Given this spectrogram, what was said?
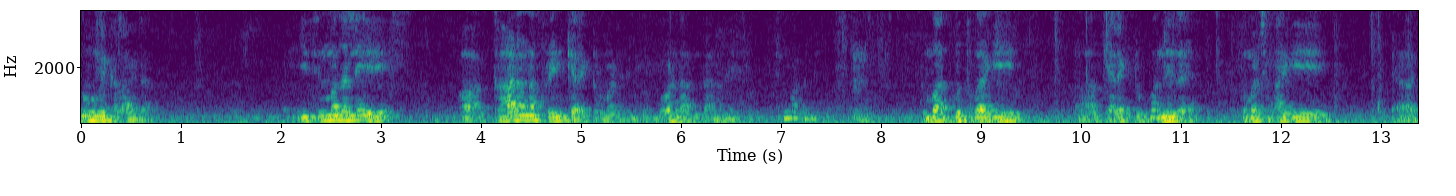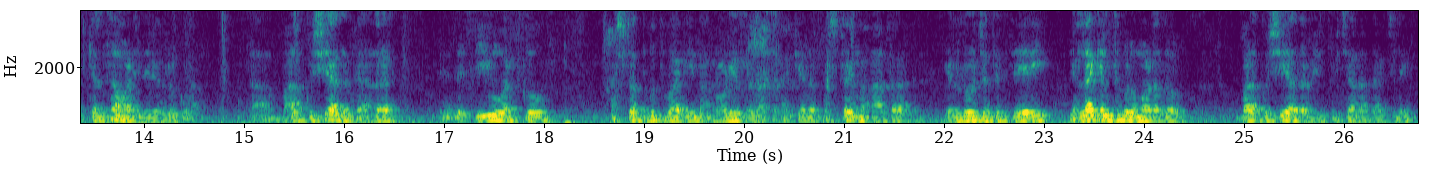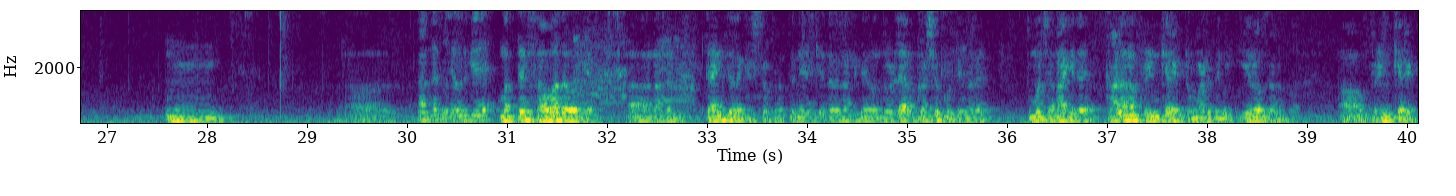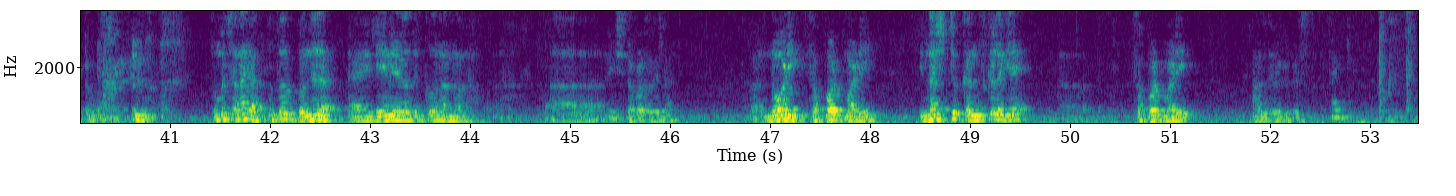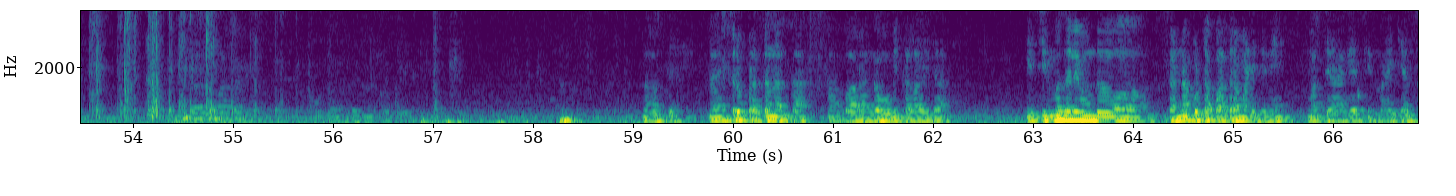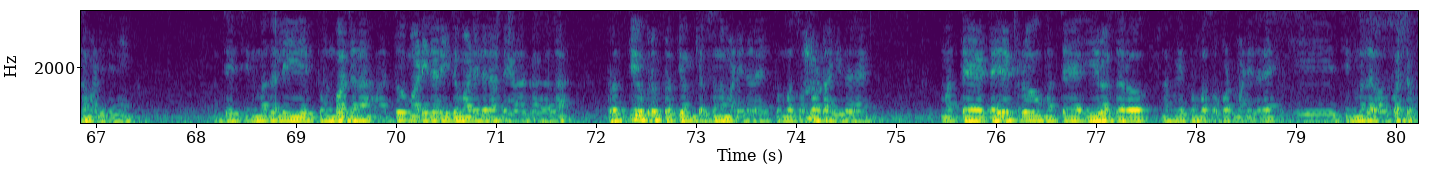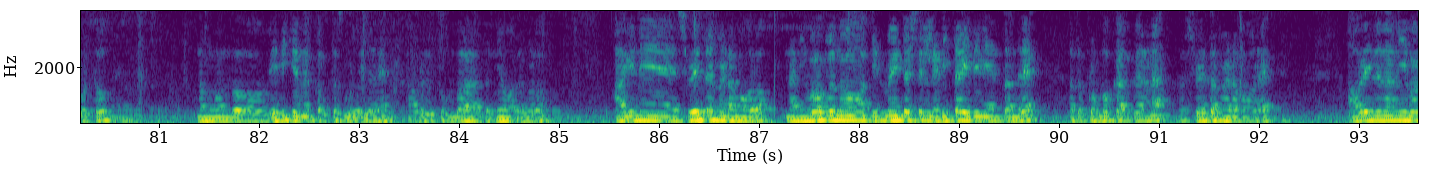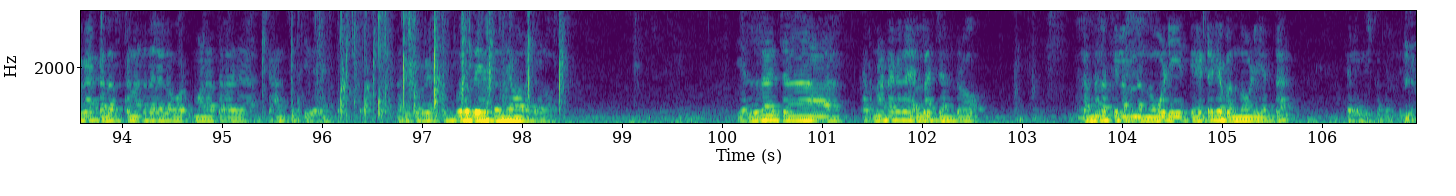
ಭೂಮಿ ಕಲಾವಿದ. ಈ ಸಿನಿಮಾದಲ್ಲಿ ಆ, ಕಾಳನ ಫ್ರೆಂಡ್ ಕ್ಯಾರೆಕ್ಟರ್ ಮಾಡಿದ್ದೀನಿ ಬೋಂಡ ಅಂತ ನನ್ನ ಹೆಸರು. ಸಿನಿಮಾದಲ್ಲಿ? ತುಂಬ ಅದ್ಭುತವಾಗಿ ಕ್ಯಾರೆಕ್ಟರ್ ಬಂದಿದೆ. ತುಂಬ ಚೆನ್ನಾಗಿ ಕೆಲಸ ಮಾಡಿದ್ದೀವಿ ಎಲ್ಲರೂ ಕೂಡ. ಭಾಳ ಖುಷಿ ಆಗುತ್ತೆ. ಅಂದರೆ ಇಸ್ ಎ ಟೀಮ್ ವರ್ಕು ಅಷ್ಟು ಅದ್ಭುತವಾಗಿ ನಾನು ನೋಡಿರಲಿಲ್ಲ. ಯಾಕೆಂದರೆ ಫಸ್ಟ್ ಟೈಮ್ ನಾನು ಆ ಥರ ಎಲ್ಲರೂ ಜೊತೆ ಸೇರಿ ಎಲ್ಲ ಕೆಲಸಗಳು ಮಾಡೋದು ಭಾಳ ಖುಷಿಯಾದ ವಿಚಾರ ಅದು ಆ್ಯಕ್ಚುಲಿ ಅಗಸ್ತ್ಯ ಅವ್ರಿಗೆ. ಮತ್ತೆ ಸವಾದ್ ಅವ್ರಿಗೆ. ನಾನು ಥ್ಯಾಂಕ್ಸ್ ಹೇಳಕ್ಕೆ ಇಷ್ಟಪಡ್ತೀನಿ. ಯಾಕೆಂದರೆ ನನಗೆ ಒಂದು ಒಳ್ಳೆ ಅವಕಾಶ ಕೊಟ್ಟಿದ್ದಾರೆ. ತುಂಬ ಚೆನ್ನಾಗಿದೆ. ಕಾಳನ ಫ್ರೆಂಡ್ ಕ್ಯಾರೆಕ್ಟರ್ ಮಾಡಿದ್ದೀನಿ. Hero sir. ಫ್ರೆಂಡ್ ಕ್ಯಾರೆಕ್ಟರ್ ತುಂಬ ಚೆನ್ನಾಗಿ ಅದ್ಭುತವಾಗಿ ಬಂದಿದೆ. ಏನು ಹೇಳೋದಕ್ಕೂ ನಾನು ಇಷ್ಟಪಡೋದಿಲ್ಲ. ನೋಡಿ ಸಪೋರ್ಟ್ ಮಾಡಿ. ಇನ್ನಷ್ಟು ಕನಸುಗಳಿಗೆ ಸಪೋರ್ಟ್ ಮಾಡಿ. All the very best thank you ನಮಸ್ತೆ. ನನ್ನ ಹೆಸರು ಪ್ರತನ್ ಅಂತ. ಒಬ್ಬ ರಂಗಭೂಮಿ ಕಲಾವಿದ. ಈ ಸಿನಿಮಾದಲ್ಲಿ ಒಂದು ಸಣ್ಣ ಪುಟ್ಟ ಪಾತ್ರ ಮಾಡಿದ್ದೀನಿ. ಮತ್ತೆ ಹಾಗೆ ಸಿನಿಮಾಗೆ ಕೆಲಸ ಮಾಡಿದ್ದೀನಿ. ಮತ್ತೆ ಸಿನಿಮಾದಲ್ಲಿ ತುಂಬಾ ಜನ ಅದು ಮಾಡಿದ್ದಾರೆ, ಇದು ಮಾಡಿದ್ದಾರೆ ಅಂತ ಹೇಳೋಕ್ಕಾಗಲ್ಲ. ಪ್ರತಿಯೊಬ್ಬರು ಪ್ರತಿಯೊಂದು ಕೆಲಸನೂ ಮಾಡಿದ್ದಾರೆ, ತುಂಬಾ ಸಪೋರ್ಟ್ ಆಗಿದ್ದಾರೆ. ಮತ್ತೆ ಡೈರೆಕ್ಟ್ರು ಮತ್ತೆ ಹೀರೋ ಸರು ನಮಗೆ ತುಂಬಾ ಸಪೋರ್ಟ್ ಮಾಡಿದ್ದಾರೆ. ಈ ಸಿನಿಮಾದಲ್ಲಿ ಅವಕಾಶ ಕೊಟ್ಟು ನಮಗೊಂದು ವೇದಿಕೆಯನ್ನು ಕಲ್ಪಿಸ್ಕೊಟ್ಟಿದ್ದಾರೆ. ಅವರಿಗೆ ತುಂಬಾ ಧನ್ಯವಾದಗಳು. ಹಾಗೆಯೇ ಶ್ವೇತಾ ಮೇಡಮ್ ಅವರು, ನಾನು ಇವಾಗ್ಲೂ ಸಿನಿಮಾ ಇಂಡಸ್ಟ್ರಿಯಲ್ಲಿ ನಡೀತಾ ಇದ್ದೀನಿ ಅಂತಂದ್ರೆ ಅದು ಪ್ರಮುಖ ಕಾರಣ ಶ್ವೇತಾ ಮೇಡಮ್ ಅವರೇ. ಅವರಿಂದ ನಾನು ಇವಾಗ ಕಲರ್ಸ್ ಕನ್ನಡದಲ್ಲೆಲ್ಲ ವರ್ಕ್ ಮಾಡೋ ಥರ ಚಾನ್ಸ್ ಸಿಕ್ಕಿದೆ. ಅದಕ್ಕೆ ತುಂಬ ಹೃದಯ ಧನ್ಯವಾದಗಳು. ಎಲ್ಲ ಜನ, ಕರ್ನಾಟಕದ ಎಲ್ಲ ಜನರು ಕನ್ನಡ ಫಿಲಮ್ನ ನೋಡಿ ಥಿಯೇಟರ್ಗೆ ಬಂದು ನೋಡಿ ಅಂತ ಹೇಳಕ್ ಇಷ್ಟಪಡ್ತೀನಿ.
